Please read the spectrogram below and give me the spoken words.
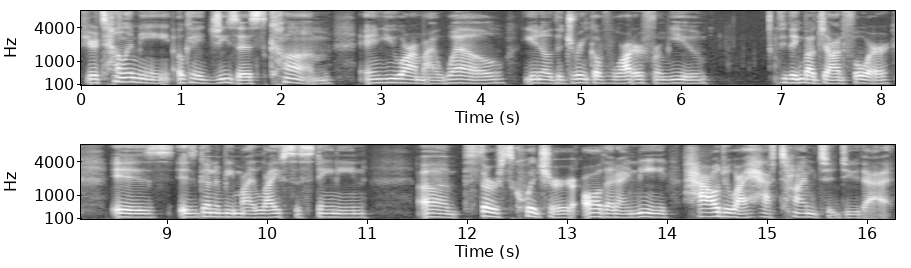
if you're telling me, okay, Jesus, come and you are my well, you know, the drink of water from you, if you think about John 4, is is going to be my life sustaining um, thirst quencher, all that I need. How do I have time to do that?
